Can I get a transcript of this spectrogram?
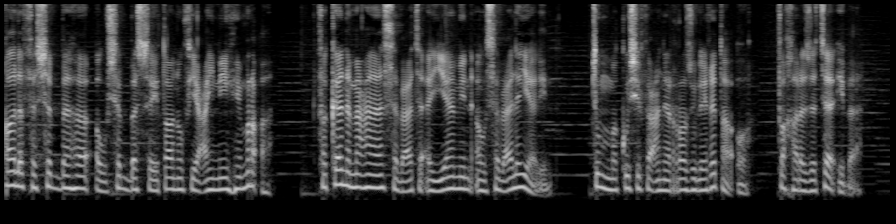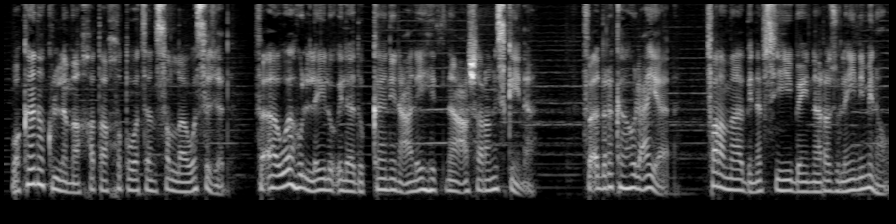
قال فشبه أو شب الشيطان في عينيه امرأة فكان معها سبعة أيام أو سبع ليال ثم كشف عن الرجل غطاؤه فخرج تائبا وكان كلما خطى خطوة صلى وسجد. فآواه الليل إلى دكان عليه اثنا عشر مسكينة فأدركه العياء فرمى بنفسه بين رجلين منهم.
